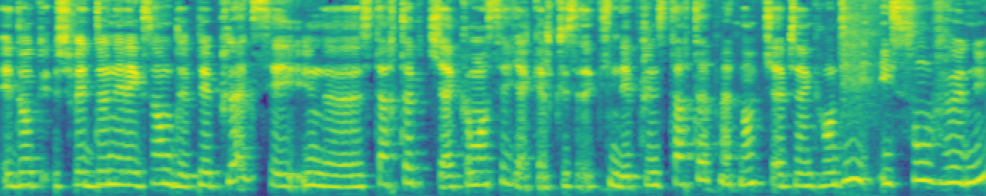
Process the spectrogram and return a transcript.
Et donc, je vais te donner l'exemple de Payplug. C'est une startup qui a commencé il y a quelques, qui n'est plus une startup maintenant, qui a bien grandi. Ils sont venus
